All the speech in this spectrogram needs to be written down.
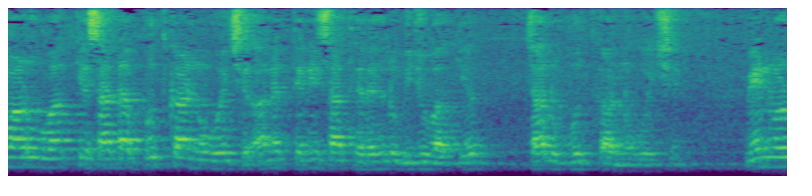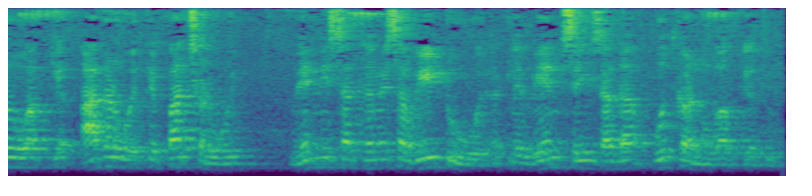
વાળું વાક્ય સાદા ભૂતકાળનું હોય છે અને તેની સાથે રહેલું બીજું વાક્ય ચાલુ ભૂતકાળનું હોય છે. વેન વાળું વાક્ય આગળ હોય કે પાછળ હોય, વેનની સાથે હંમેશા વી ટુ હોય, એટલે વેન છે એ સાદા ભૂતકાળનું વાક્ય થયું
